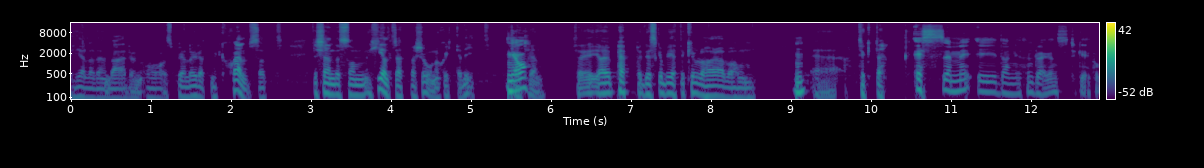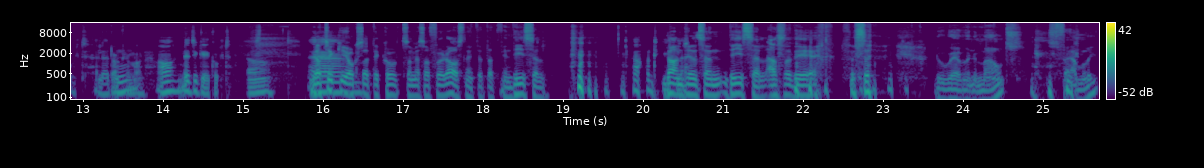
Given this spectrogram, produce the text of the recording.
hela den världen och spelar ju rätt mycket själv. Så att det kändes som helt rätt person att skicka dit. Ja, Verkligen. Så jag är pepp. Det ska bli jättekul att höra vad hon Mm. eh, tyckte. SM i Dungeons and Dragons tycker jag är coolt. Eller Drakar Mm. Ja, det tycker jag är coolt. Ja. Jag tycker ju också att det är coolt, som jag sa förra avsnittet, att Vin Diesel Ja. Dungeons and Diesel, alltså det är... Do we have any mounts? Family?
